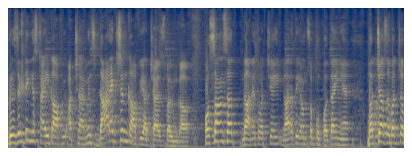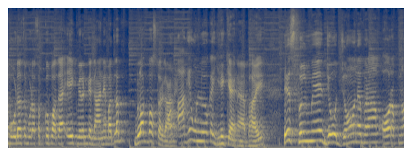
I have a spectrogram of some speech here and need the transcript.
प्रेजेंटिंग स्टाइल काफ़ी अच्छा है मीन्स डायरेक्शन काफ़ी अच्छा है इस फ़िल्म का। और साथ साथ गाने तो अच्छे ही गाने तो हम सबको पता ही है। बच्चा से बच्चा बूढ़ा से बूढ़ा सबको पता है एक विलन के गाने मतलब ब्लॉकबस्टर गाने। आगे उन लोगों का ये कहना है भाई इस फ़िल्म में जो जॉन अब्राहम और अपना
